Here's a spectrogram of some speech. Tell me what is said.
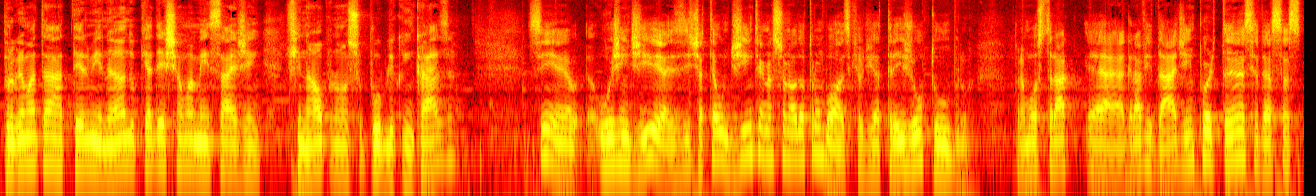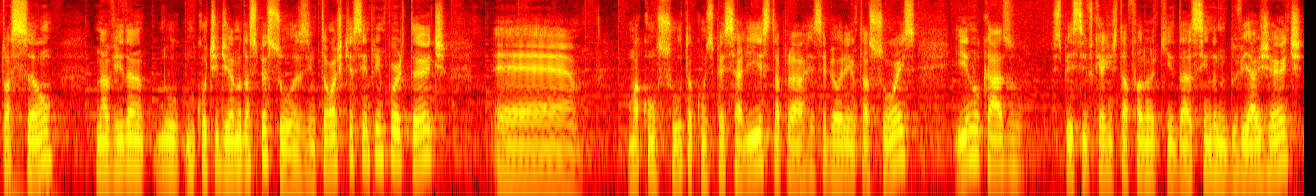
o programa está terminando. Quer deixar uma mensagem final para o nosso público em casa? Sim, é, hoje em dia existe até um Dia Internacional da Trombose, que é o dia 3 de outubro, para mostrar é, a gravidade e a importância dessa situação na vida, no, no cotidiano das pessoas. Então, acho que é sempre importante é, uma consulta com um especialista para receber orientações e, no caso específico que a gente está falando aqui da síndrome do viajante,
